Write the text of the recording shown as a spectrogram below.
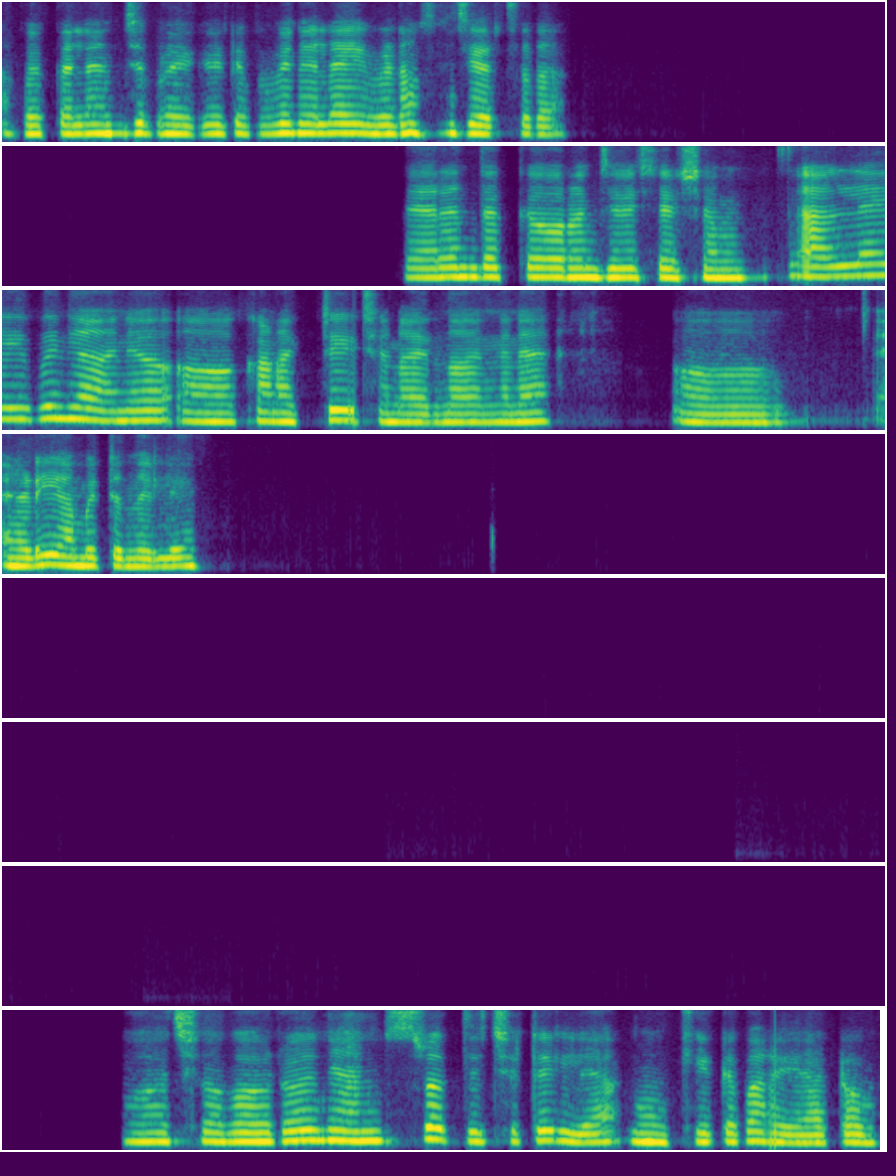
അപ്പൊ ഇപ്പൊ അഞ്ച് ബ്രേക്ക് കിട്ടിയപ്പോ പിന്നെ ലൈവ് ഇവിടെ വിചാരിച്ചതാ വേറെ എന്തൊക്കെ ഓറഞ്ച് വിശേഷം? ലൈവ് ഞാൻ കണക്ട് ചെയ്തിട്ടുണ്ടായിരുന്നു. അങ്ങനെ ആഡ് ചെയ്യാൻ പറ്റുന്നില്ലേ? വാച്ച് അവർ ഞാൻ ശ്രദ്ധിച്ചിട്ടില്ല. നോക്കിയിട്ട് പറയാട്ടോ.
